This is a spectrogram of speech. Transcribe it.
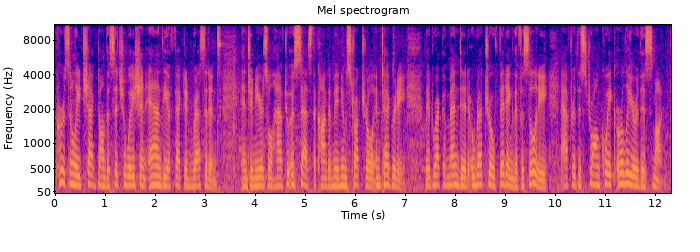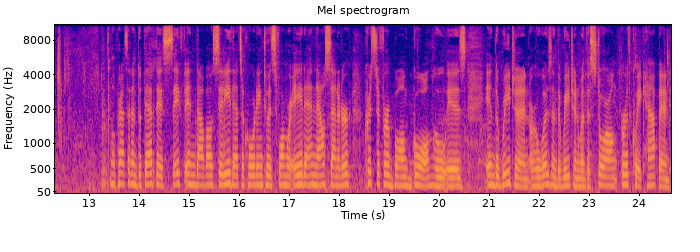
personally checked on the situation and the affected residents. Engineers will have to assess the condominium's structural integrity. They'd recommended retrofitting the facility after the strong quake earlier this month. Well, President Duterte is safe in Davao City. That's according to his former aide and now Senator Christopher Bong Go, who is in the region or who was in the region when the strong earthquake happened.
